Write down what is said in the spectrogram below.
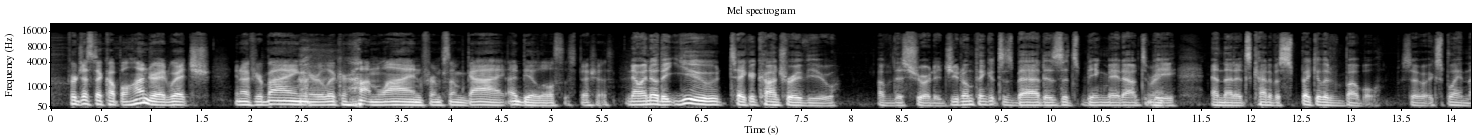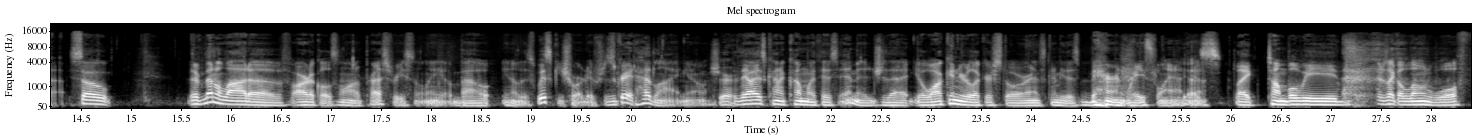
for just a couple hundred, which, you know, if you're buying your liquor online from some guy, I'd be a little suspicious. Now, I know that you take a contrary view of this shortage. You don't think it's as bad as it's being made out to be, and that it's kind of a speculative bubble. So explain that. So there have been a lot of articles and a lot of press recently about you know this whiskey shortage, which is a great headline. You know, sure. They always kind of come with this image that you'll walk into your liquor store and it's going to be this barren wasteland, you know, Yes. like tumbleweeds. There's like a lone wolf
